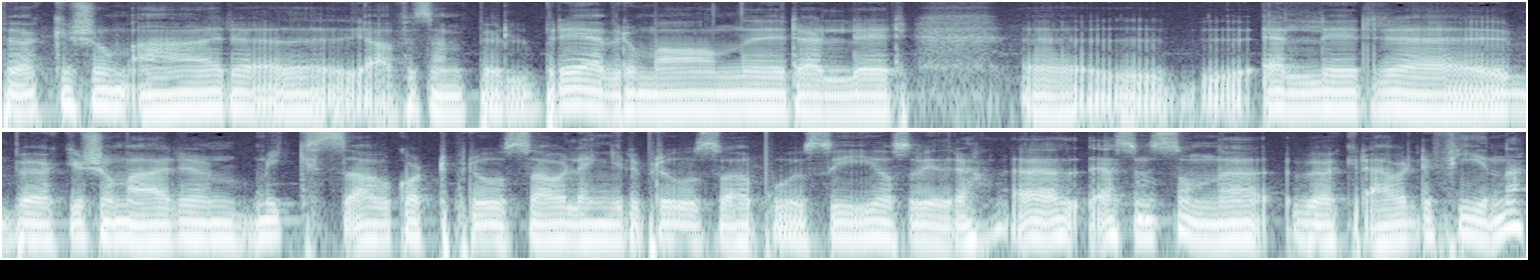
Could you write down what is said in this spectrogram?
bøker som er eh, ja, f.eks. brevromaner eller eh, eller eh, bøker som er en miks av kortprosa og lengre prosa og poesi osv. Jeg, jeg syns sånne bøker er veldig fine.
